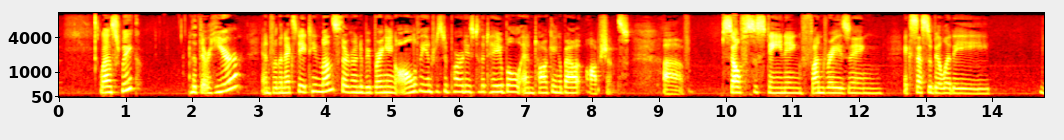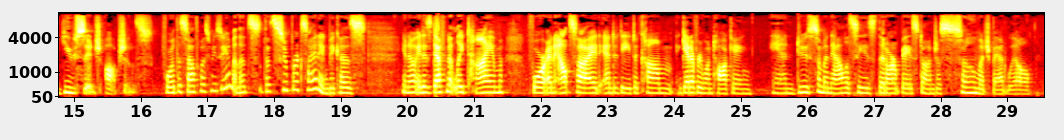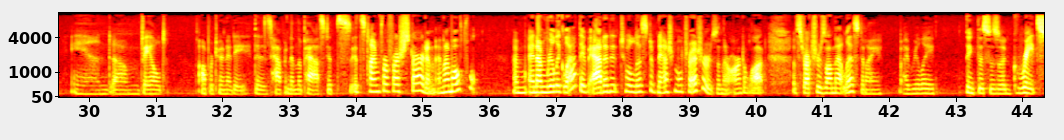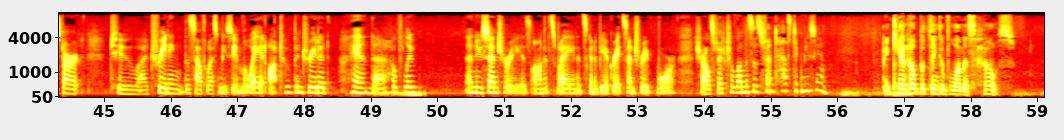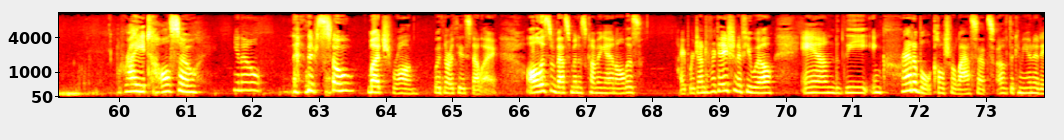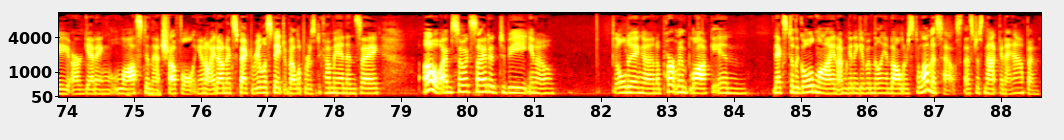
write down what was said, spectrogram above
last week that they're here, and for the next 18 months, they're going to be bringing all of the interested parties to the table and talking about options. Uh, self sustaining, fundraising, accessibility, usage options for the Southwest Museum, and that's that's super exciting because you know it is definitely time for an outside entity to come get everyone talking and do some analyses that aren't based on just so much bad will and um, failed opportunity that has happened in the past. It's it's time for a fresh start, and, and I'm hopeful. I'm, and I'm really glad they've added it to a list of national treasures, and there aren't a lot of structures on that list, and I I really think this is a great start to uh, treating the Southwest Museum the way it ought to have been treated. And uh, hopefully, a new century is on its way, and it's going to be a great century for Charles Fletcher Lummis's fantastic museum. I can't help but think of Lummis House. Right. Also, you know, there's so much wrong with Northeast LA. All this investment is coming in, all this hypergentrification, if you will, and the incredible cultural assets of the community are getting lost in that shuffle. You know, I don't expect real estate developers to come in and say, "Oh, I'm so excited to be, you know, building an apartment block in next to the gold line. I'm going to give a million dollars to Lummis House." That's just not going to happen.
